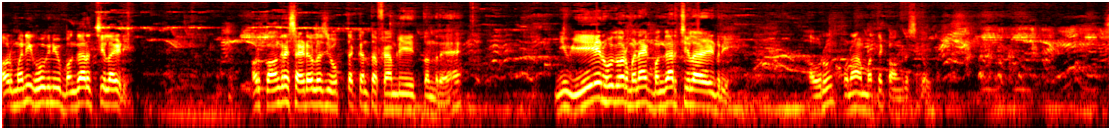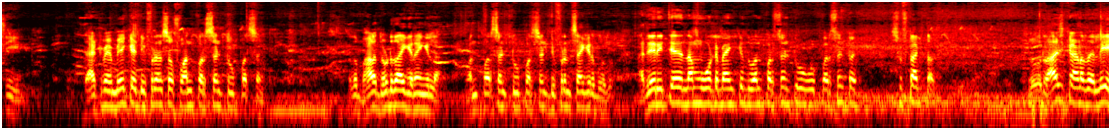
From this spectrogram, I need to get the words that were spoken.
ಅವ್ರ ಮನೆಗೆ ಹೋಗಿ ನೀವು ಬಂಗಾರದ ಚೀಲ ಇಡಿ. ಅವ್ರು ಕಾಂಗ್ರೆಸ್ ಐಡಿಯಾಲಜಿ ಒಪ್ತಕ್ಕಂಥ ಫ್ಯಾಮ್ಲಿ ಇತ್ತಂದರೆ ನೀವು ಏನು ಹೋಗಿ ಅವ್ರ ಮನ್ಯಾಗ ಬಂಗಾರ ಚೀಲ ಇಡ್ರಿ, ಅವರು ಪುನಃ ಮತ್ತೆ ಕಾಂಗ್ರೆಸ್ಗೆ ಹೋಗ್ತಾರೆ. See that may make a difference of one percent two percent ಅದು ಭಾಳ ದೊಡ್ಡದಾಗಿರೋಂಗಿಲ್ಲ. One percent two percent difference ಆಗಿರ್ಬೋದು. ಅದೇ ರೀತಿ ನಮ್ಮ ಓಟ್ ಬ್ಯಾಂಕಿಂದು one percent two percent shift ಆಗ್ತವೆ. ಸೊ ರಾಜಕಾರಣದಲ್ಲಿ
